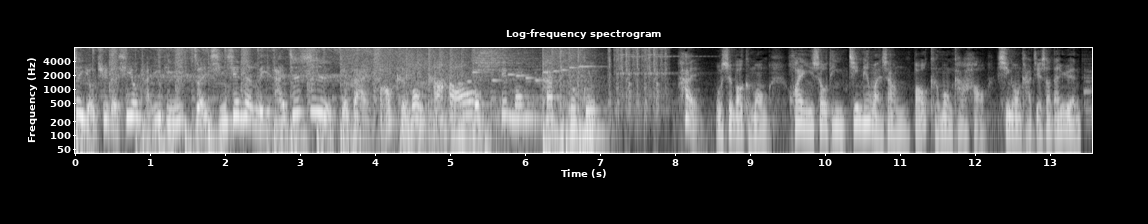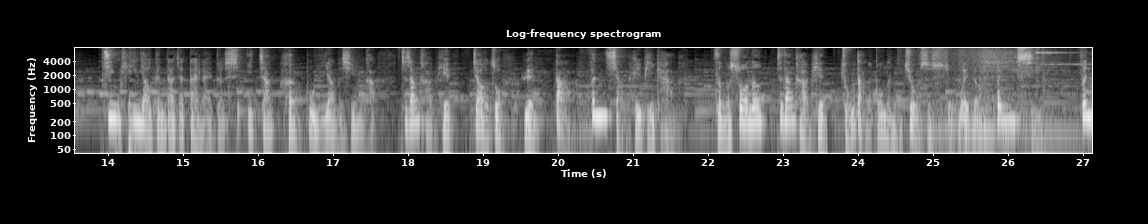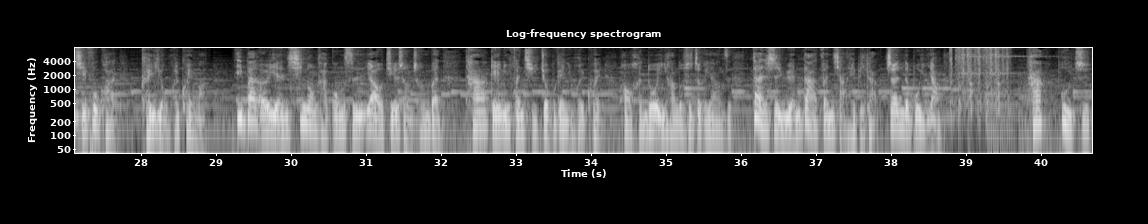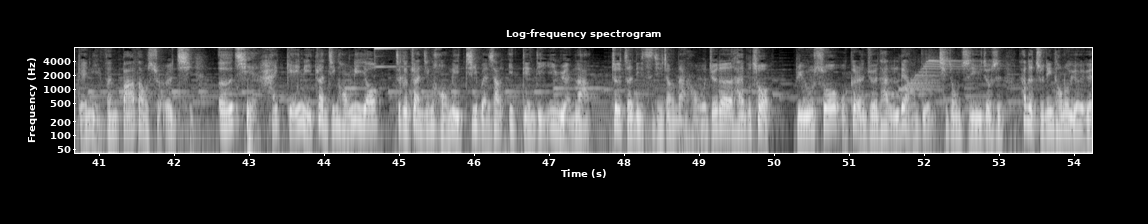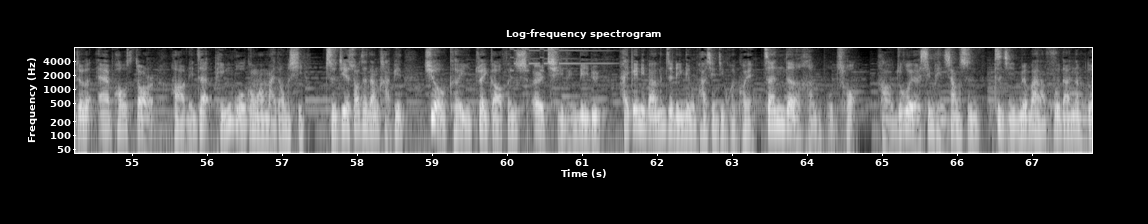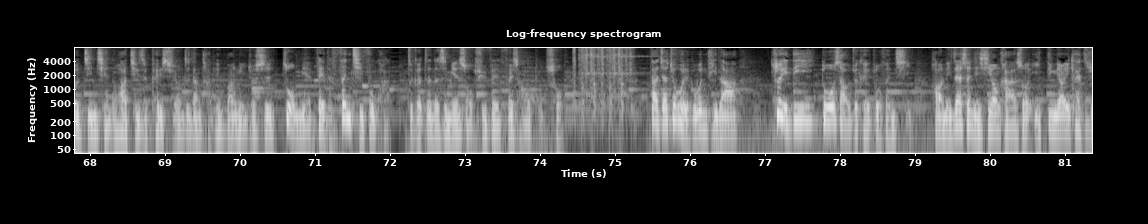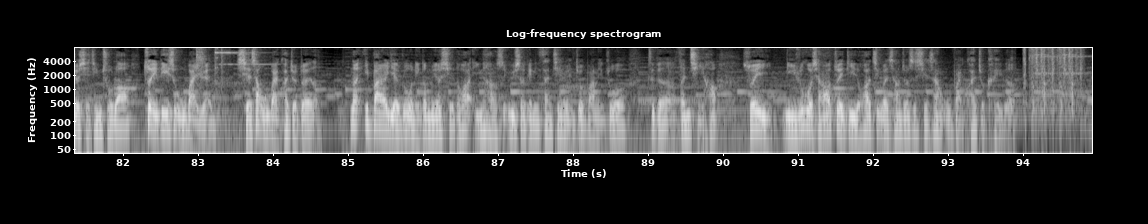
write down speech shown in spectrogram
最有趣的信用卡议题，最新鲜的理财知识，就在宝可梦卡好。Pokemon 卡 so good。嗨，我是宝可梦，欢迎收听今天晚上宝可梦卡好信用卡介绍单元。今天要跟大家带来的是一张很不一样的信用卡，这张卡片叫做远大分享黑皮卡。怎么说呢？这张卡片主打的功能就是所谓的分期，分期付款可以有回馈吗？一般而言，信用卡公司要节省成本，他给你分期就不给你回馈。好，很多银行都是这个样子。但是元大分享黑皮卡真的不一样，它不只给你分八到十二期，而且还给你赚金红利哦。这个赚金红利基本上一点抵一元啦，这个折抵刺激账单哈，我觉得还不错。比如说，我个人觉得它的亮点其中之一就是它的指定通路有一个叫做 Apple Store，好，你在苹果官网买东西，直接刷这张卡片就可以最高分十二期零利率，还给你百分之零点五趴现金回馈，真的很不错。好，如果有新品上市，自己没有办法负担那么多金钱的话，其实可以使用这张卡片帮你就是做免费的分期付款，这个真的是免手续费，非常的不错。大家就会有个问题啦。最低多少就可以做分期？好，你在申请信用卡的时候，一定要一开始就写清楚喽。最低是五百元，写上五百块就对了。那一般而言，如果你都没有写的话，银行是预设给你三千元就帮你做这个分期哈。所以你如果想要最低的话，基本上就是写上五百块就可以了。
